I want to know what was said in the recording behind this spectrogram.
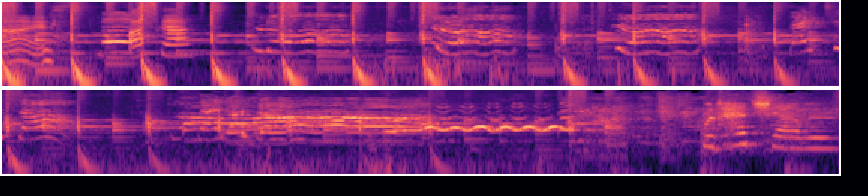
nice. Oscar. We've had showers.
